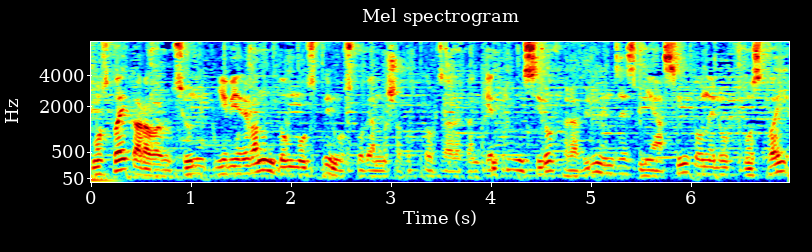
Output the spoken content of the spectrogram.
Մոսկվայի կառավարությունը եւ Երևանում Դոմ Մոսկվի Մոսկովյան գործարարական կենտրոնը սիրով հրավիրում են ձեզ միասին տոնելու Մոսկվայի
